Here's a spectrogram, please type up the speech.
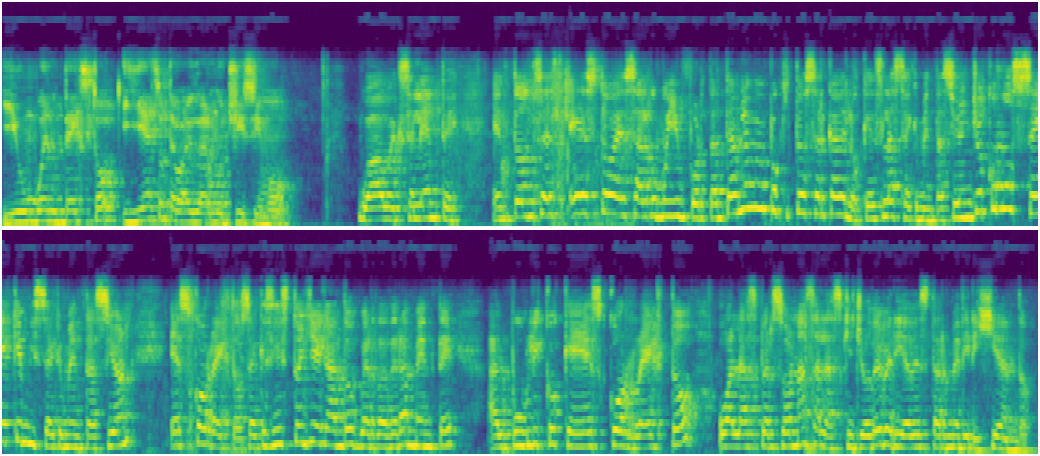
y un buen texto y eso te va a ayudar muchísimo. Wow, excelente. Entonces, esto es algo muy importante. Háblame un poquito acerca de lo que es la segmentación. Yo cómo sé que mi segmentación es correcta, o sea, que si estoy llegando verdaderamente al público que es correcto o a las personas a las que yo debería de estarme dirigiendo.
